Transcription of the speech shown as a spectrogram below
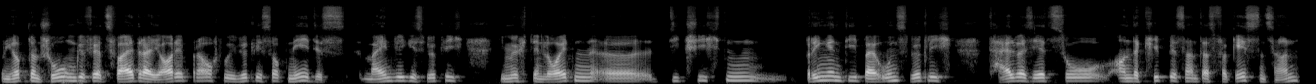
Und ich habe dann schon ungefähr zwei, drei Jahre gebraucht, wo ich wirklich sage, nee, das, mein Weg ist wirklich, ich möchte den Leuten äh, die Geschichten bringen, die bei uns wirklich teilweise jetzt so an der Kippe sind, dass vergessen sind.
